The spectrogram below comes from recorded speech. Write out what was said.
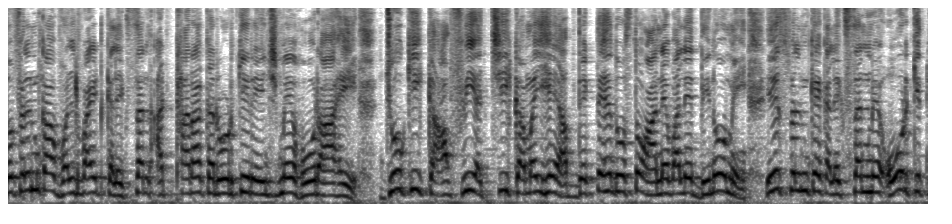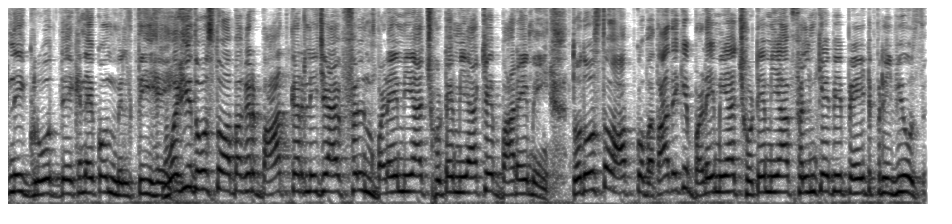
तो फ़िल्म का वर्ल्ड वाइड कलेक्शन 18 करोड़ की रेंज में हो रहा है, जो कि काफ़ी अच्छी कमाई है। अब देखते हैं दोस्तों, आने वाले दिनों में इस फ़िल्म के कलेक्शन में और कितनी ग्रोथ देखने को मिलती है। वही दोस्तों, अब अगर बात कर ली जाए फ़िल्म बड़े मियाँ, छोटे मियाँ के बारे में तो दोस्तों, आपको बता दें कि बड़े मियाँ, छोटे मियाँ फ़िल्म के भी पेड प्रीव्यूज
